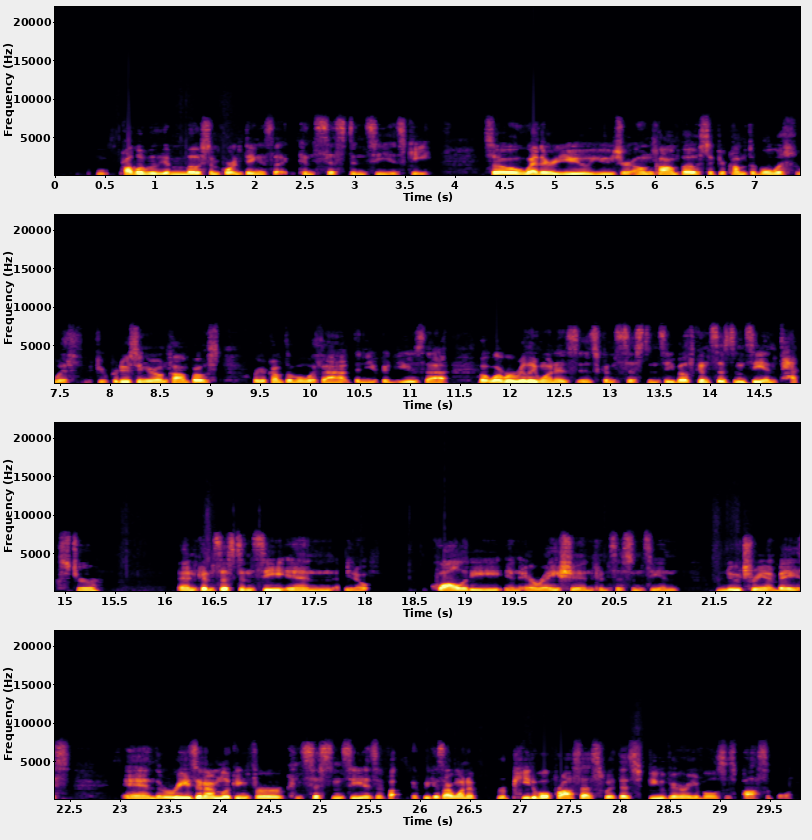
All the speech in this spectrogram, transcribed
probably the most important thing is that consistency is key. So whether you use your own compost, if you're comfortable with with if you're producing your own compost or you're comfortable with that, then you could use that. But what we really want is is consistency, both consistency in texture and consistency in you know quality in aeration, consistency in nutrient base. And the reason I'm looking for consistency is if because I want a repeatable process with as few variables as possible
